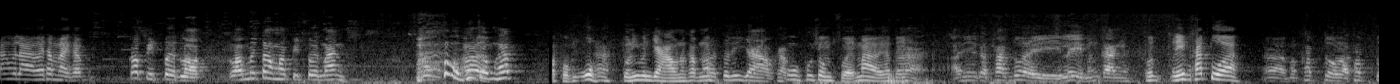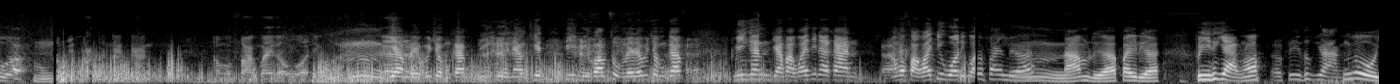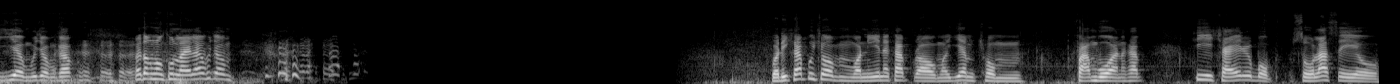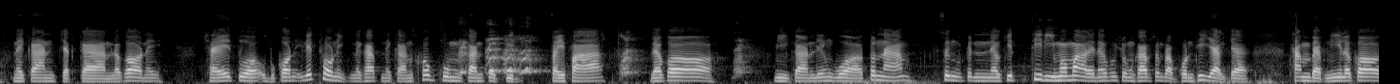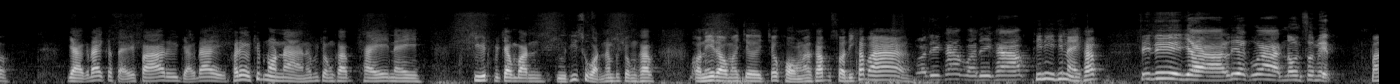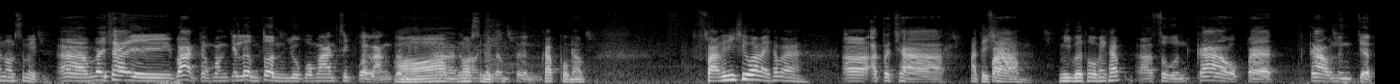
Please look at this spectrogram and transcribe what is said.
ตั้งเวลาไว้ทำอะไรครับ ก็ปิดเปิดหลอดเราไม่ต้องมาปิดเปิดมัน โอ้โหผู้ชมครับครับผมโอ้อะ ตัวนี้มันยาวนะครับเนาะเออตัวนี้ยาวครับโอ้ผู้ชมสวยมากเลยครับเนี่ยอ่าอันนี้ก็ทับด้วยเล่เหมือนกันอันนี้ทับตัวอ่าบังคับตัวทับตัว อืม ฝากไว้กับอัวดีกว่าอืมเยี่ยมเลยผู้ชมครับนี่คือแนวคิดที่มีความสุขเลยนะผู้ชมครับ มีเงินอย่าฝากไว้ที่ธนาคารเอามาฝากไว้ที่วัวดีกว่า ไฟเหลือมน้ำเหลือไฟเหลือฟรีทุกอย่างเนาะเออฟรีทุกอย่าง โอ้เยี่ยมผู้ชมครับ ไม่ต้องลงทุนอะไรแล้วผู้ชม สวัสดีครับผู้ชมวันนี้นะครับเรามาเยี่ยมชมฟาร์มวัวนะครับ ที่ใช้ระบบโซลาร์เซลล์ในการจัดการแล้วก็ใน ใช้ตัวอุปกรณ์อิเล็กทรอนิกส์นะครับในการควบคุมการเปิดปิดไฟฟ้า แล้วก็มีการเลี้ยงวัวต้นน้ำซึ่งเป็นแนวคิดที่ดีมากๆเลยนะผู้ชมครับสำหรับคนที่อยากจะทำแบบนี้แล้วก็อยากได้กระแสไฟฟ้าหรืออยากได้เขาเรียกว่าชุดนอนนานะผู้ชมครับ ใช้ในชีวิตประจำวันอยู่ที่สวนนะผู้ชมครับ ตอนนี้เรามาเจอเจ้าของแล้วครับ สวัสดีครับอาสวัสดีครับสวัสดีครับ ที่นี่ที่ไหนครับ ที่นี่อย่าเรียกว่าโนนเสม็ด บ้านนนท์สมิธอ่าไม่ใช่บ้านกำลังจะเริ่มต้นอยู่ประมาณสิบกว่าหลังตอนนี้อ๋ออ่าโนนสมิธกำลังจะเริ่มต้นครับผมฟาร์มที่นี่ชื่อว่าอะไรครับอาอ่าอัตชาอัติชาฟร์มมีเบอร์โทรไหมครับ ศูนย์เก้าแปดเก้าหนึ่งเจ็ด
